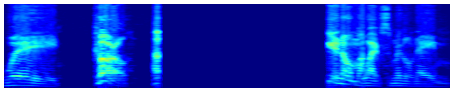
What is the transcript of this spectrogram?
Wait, Carl, how do you know my wife's middle name?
